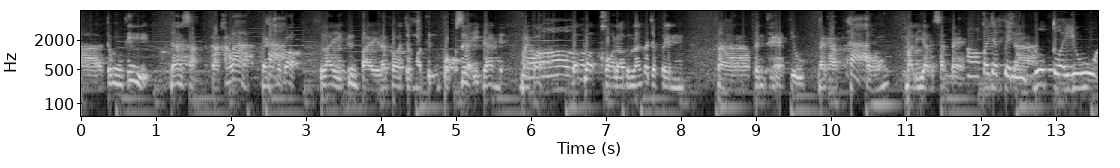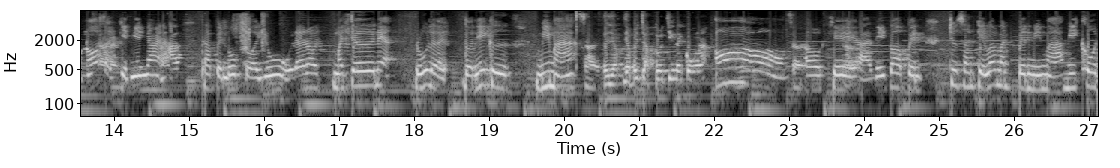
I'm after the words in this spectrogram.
อ่าตรงที่ด้านสัอ่าข้างล่างนะครับค่ะแล้วก็ไล่ขึ้นไปแล้วก็จนมาถึงปกเสื้ออีกด้านหนึ่งมันก็อ๋อ รอบๆคอเราตรงนั้นก็จะเป็นอ่า เป็นแถบอยู่นะครับค่ะ ของมาริยันซันแบก อ๋อก็จะเป็นใช่รูปตัวยูเนาะใช่ สังเกตง่าย ๆนะคะ ถ้าเป็นรูปตัวยูแล้วเรามาเจอเนี่ย รู้เลย ตัวนี้คือมีหมาใช่แต่อย่าอย่าไปจับตัวจริงในกรงนะ อ๋อใช่โอเคค่ะนี่ก็เป็นจุดสังเกตว่ามันเป็นมีหมามีคน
